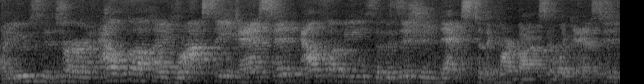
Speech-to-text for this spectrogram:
I use the term alpha hydroxy acid. Alpha means the position next to the carboxylic acid.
